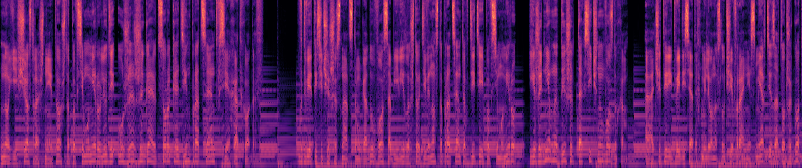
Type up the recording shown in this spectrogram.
Но еще страшнее то, что по всему миру люди уже сжигают 41% всех отходов. В 2016 году ВОЗ объявила, что 90% детей по всему миру ежедневно дышат токсичным воздухом, а 4,2 миллиона случаев ранней смерти за тот же год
